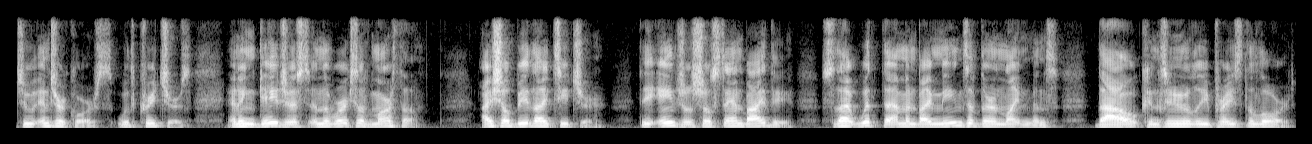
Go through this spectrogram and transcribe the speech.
to intercourse with creatures and engagest in the works of Martha. I shall be thy teacher. The angels shall stand by thee, so that with them and by means of their enlightenment thou continually praise the Lord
